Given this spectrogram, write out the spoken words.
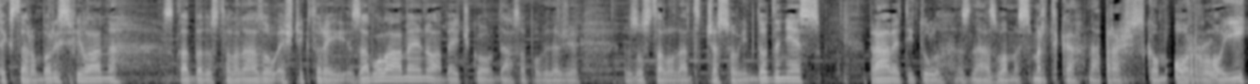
textárom Boris Filan, Skladba dostala názov Ešte ktorej zavoláme, no a Bčko dá sa povedať, že zostalo nad časovým dodnes. Práve titul s názvom Smrtka na Pražskom Orloji.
